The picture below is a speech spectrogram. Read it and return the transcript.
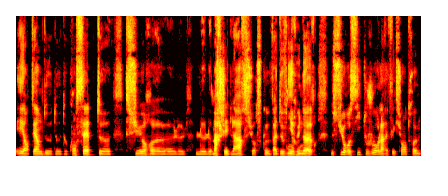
et en termes de, concept sur le, marché de l'art, sur ce que va devenir une œuvre, sur aussi toujours la réflexion entre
